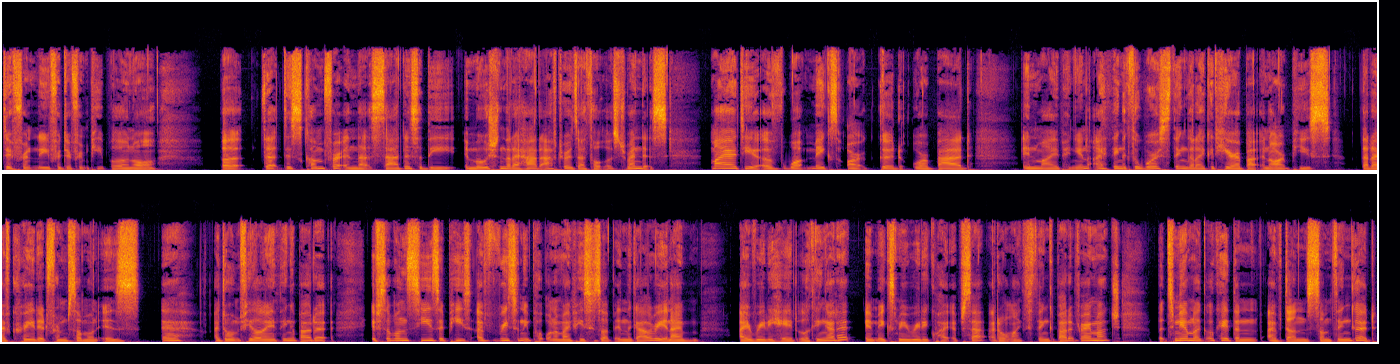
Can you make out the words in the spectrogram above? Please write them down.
differently for different people and all. But that discomfort and that sadness of the emotion that I had afterwards, I thought was tremendous. My idea of what makes art good or bad, in my opinion, I think the worst thing that I could hear about an art piece that I've created from someone is, eh, I don't feel anything about it. If someone sees a piece, I've recently put one of my pieces up in the gallery and I'm I really hate looking at it. It makes me really quite upset. I don't like to think about it very much. But to me, I'm like, okay, then I've done something good.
